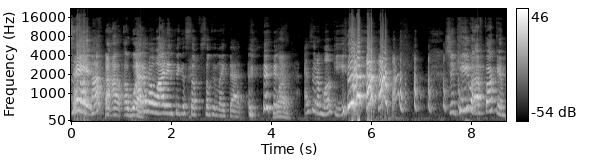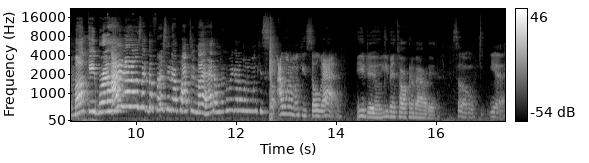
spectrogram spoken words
say it. Uh, uh, what? I don't know why I didn't think of stuff, something like that. What? I said a monkey. Shakima, a fucking monkey, bro. I didn't know that was like the first thing that popped in my head. I'm like, oh my god, I want a monkey so I want a monkey so bad. You do. You've been talking about it. So yeah,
